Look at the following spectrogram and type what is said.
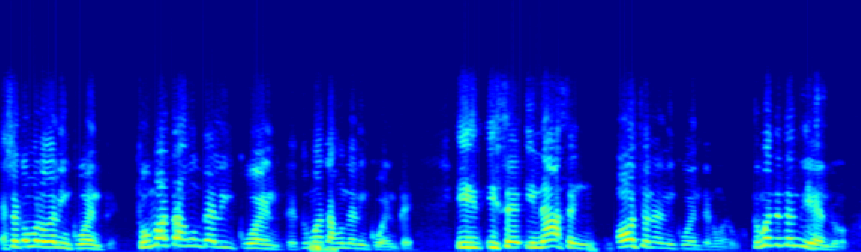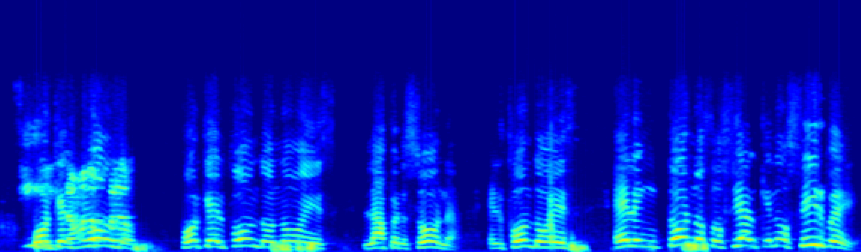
eso es como los delincuentes. Tú matas a un delincuente, tú matas a un delincuente y, y, se, y nacen ocho delincuentes nuevos. ¿Tú me estás entendiendo? porque, el fondo, porque el fondo no es la persona, el fondo es el entorno social que no sirve.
